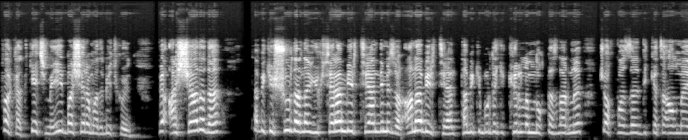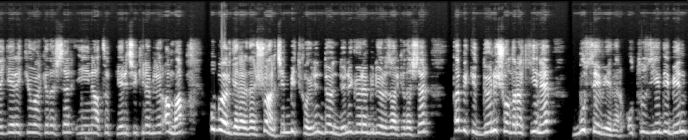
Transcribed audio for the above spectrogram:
Fakat geçmeyi başaramadı Bitcoin. Ve aşağıda da tabii ki şuradan da yükselen bir trendimiz var. Ana bir trend. Tabii ki buradaki kırılım noktalarını çok fazla dikkate almaya gerek yok arkadaşlar. İğne atıp geri çekilebilir ama bu bölgelerden şu an için Bitcoin'in döndüğünü görebiliyoruz arkadaşlar. Tabii ki dönüş olarak yine bu seviyeler 37.000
